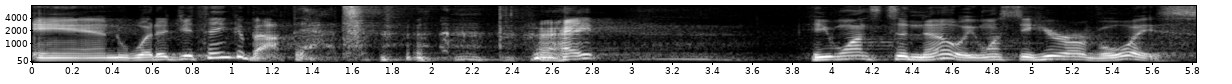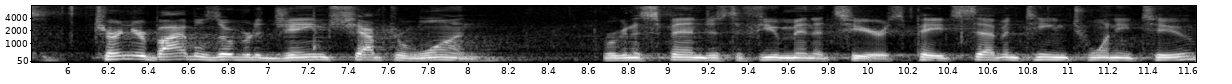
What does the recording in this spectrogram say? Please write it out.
and what did you think about that? right? He wants to know, he wants to hear our voice. Turn your Bibles over to James chapter 1. We're going to spend just a few minutes here. It's page 1722.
